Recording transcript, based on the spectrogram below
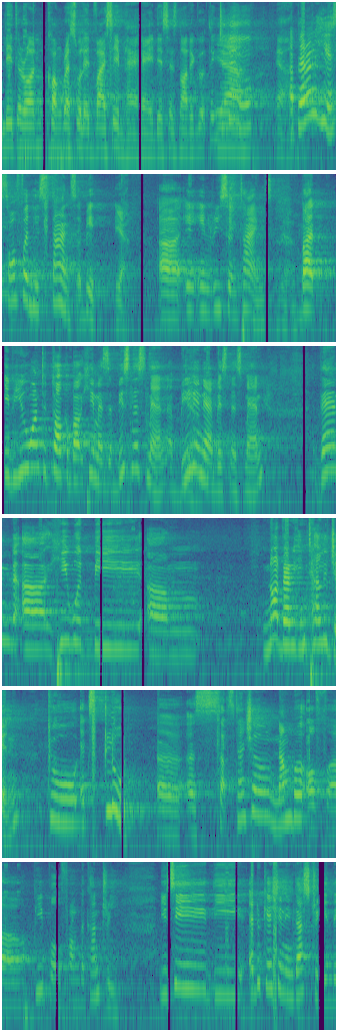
later on, Congress will advise him, hey, hey, this is not a good thing to do. Yeah. Apparently, he has softened his stance a bit Yeah. Uh, in, in recent times. Yeah. But if you want to talk about him as a businessman, a billionaire businessman, then uh, he would be um, not very intelligent to exclude uh, a substantial number of uh, people from the country. You see, the education industry in the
